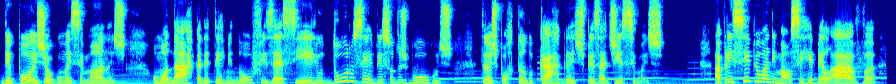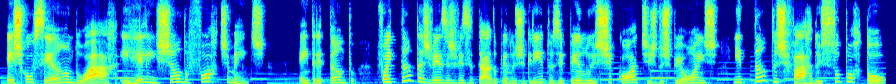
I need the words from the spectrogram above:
Depois de algumas semanas, o monarca determinou fizesse ele o duro serviço dos burros, transportando cargas pesadíssimas. A princípio, o animal se rebelava, escolceando o ar e relinchando fortemente. Entretanto, foi tantas vezes visitado pelos gritos e pelos chicotes dos peões e tantos fardos suportou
